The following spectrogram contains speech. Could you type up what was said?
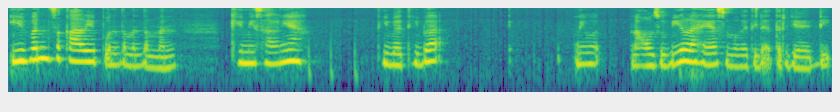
Even sekalipun teman-teman, kayak misalnya tiba-tiba ini nauzubillah ya semoga tidak terjadi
